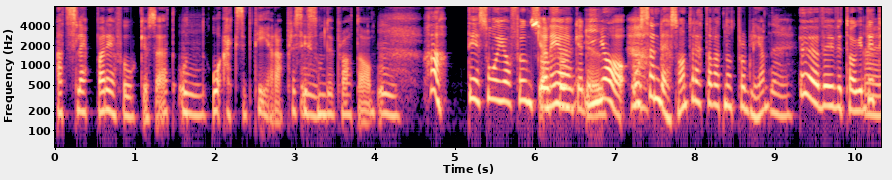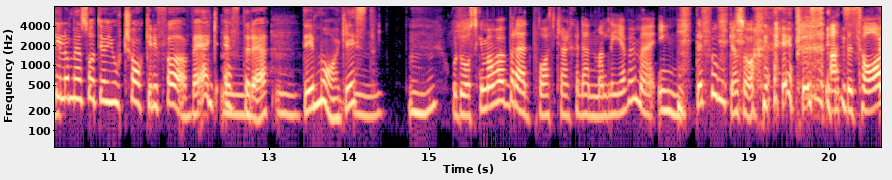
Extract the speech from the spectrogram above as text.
att släppa det fokuset och, och acceptera, precis som du pratade om. Ha, det är så jag funkar. Så jag, funkar du. Ja, och sen dess har inte detta varit något problem. Nej. Överhuvudtaget. Det är till och med så att jag har gjort saker i förväg efter det. Det är magiskt. Och då ska man vara beredd på att kanske den man lever med inte funkar så. Precis. Att det tar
